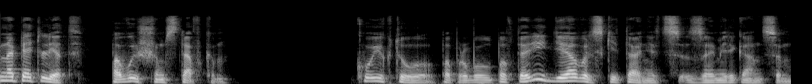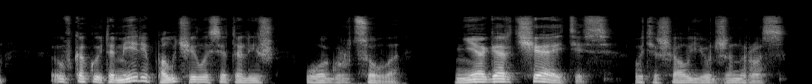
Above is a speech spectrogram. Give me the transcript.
на пять лет, по высшим ставкам. Кое-кто попробовал повторить дьявольский танец за американцем. В какой-то мере получилось это лишь у Огурцова. «Не огорчайтесь», — утешал Юджин Росс.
